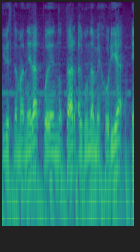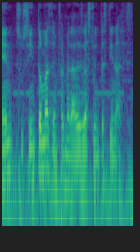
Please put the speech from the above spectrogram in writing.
y de esta manera pueden notar alguna mejoría en sus síntomas de enfermedades gastrointestinales.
